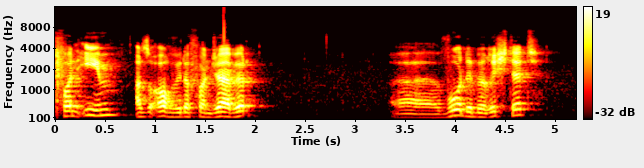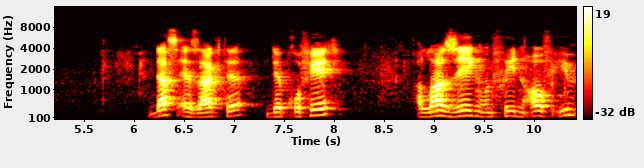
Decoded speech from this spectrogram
von ihm, also auch wieder von Jabir, äh, wurde berichtet, dass er sagte, der Prophet, Allah Segen und Frieden auf ihm,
